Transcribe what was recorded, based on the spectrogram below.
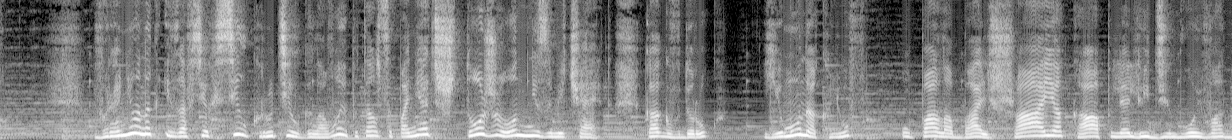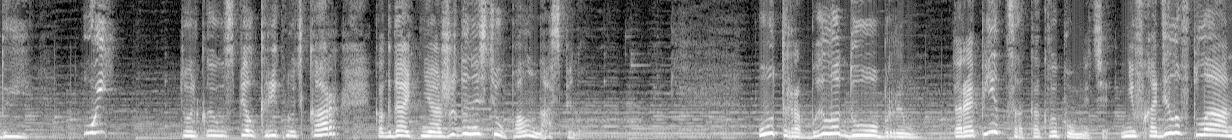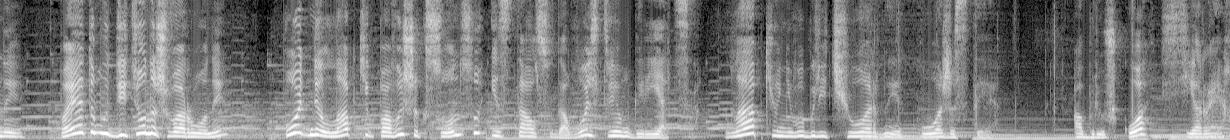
Вороненок изо всех сил крутил головой и пытался понять, что же он не замечает, как вдруг ему на клюв упала большая капля ледяной воды. Только и успел крикнуть Кар, когда от неожиданности упал на спину. Утро было добрым. Торопиться, как вы помните, не входило в планы. Поэтому детеныш вороны поднял лапки повыше к солнцу и стал с удовольствием греться. Лапки у него были черные, кожистые, а брюшко серое.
